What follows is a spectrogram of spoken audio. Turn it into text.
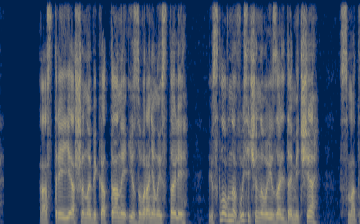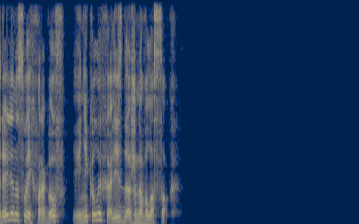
Острия шиноби-катаны из вороненой стали и словно высеченного изо льда меча смотрели на своих врагов и не колыхались даже на волосок.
